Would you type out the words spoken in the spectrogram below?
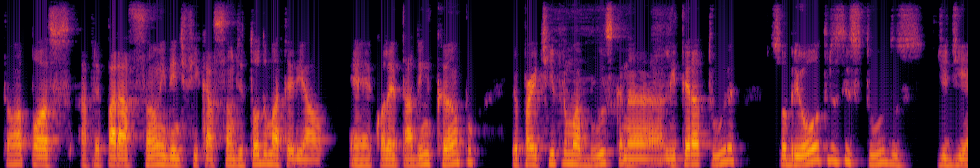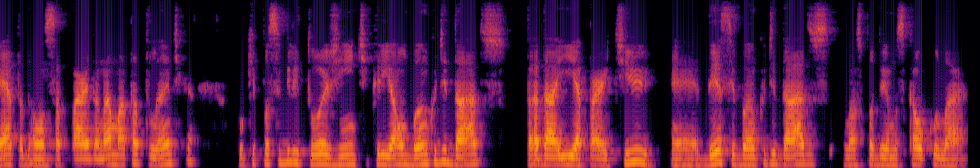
Então, após a preparação e identificação de todo o material é, coletado em campo, eu parti para uma busca na literatura sobre outros estudos de dieta da onça parda na Mata Atlântica, o que possibilitou a gente criar um banco de dados para daí, a partir é, desse banco de dados, nós podemos calcular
